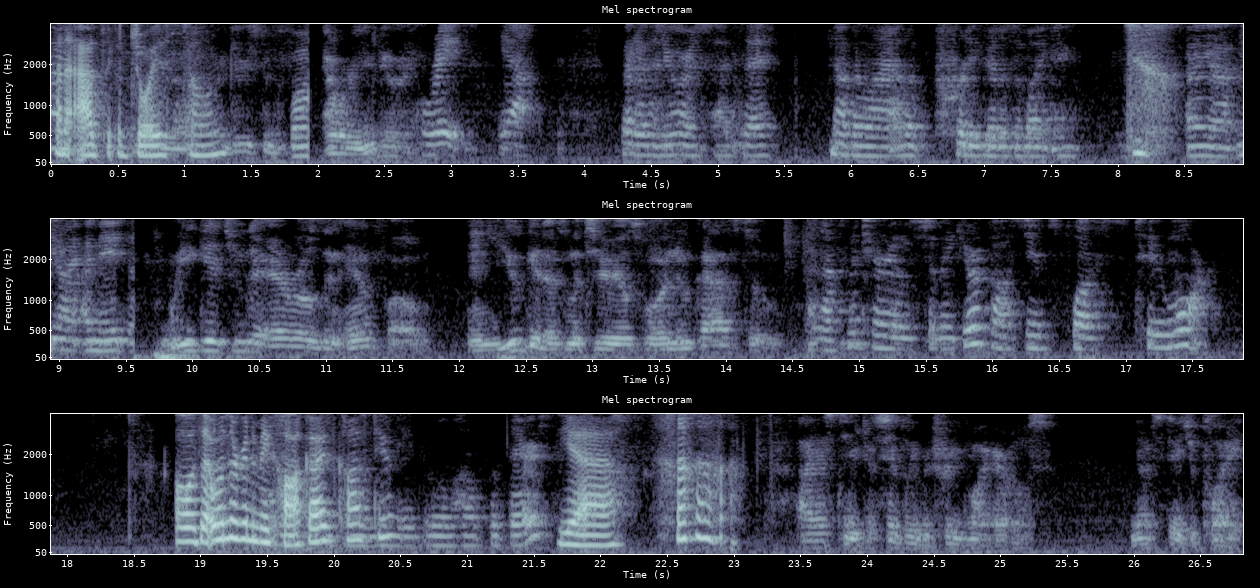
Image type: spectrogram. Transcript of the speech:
Kind of adds like a joyous tone. He's been fine. How are you doing? Great. Yeah. Better than yours, I'd say. Not gonna lie, I look pretty good as a Viking. I, uh, you know, I, I made them. We get you the arrows and info, and you get us materials for a new costume. Enough materials to make your costumes plus two more. Oh, is that when they're gonna make Hawkeye's costume? Needs a little help with theirs. Yeah. I asked you to simply retrieve my arrows, not stage a play.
